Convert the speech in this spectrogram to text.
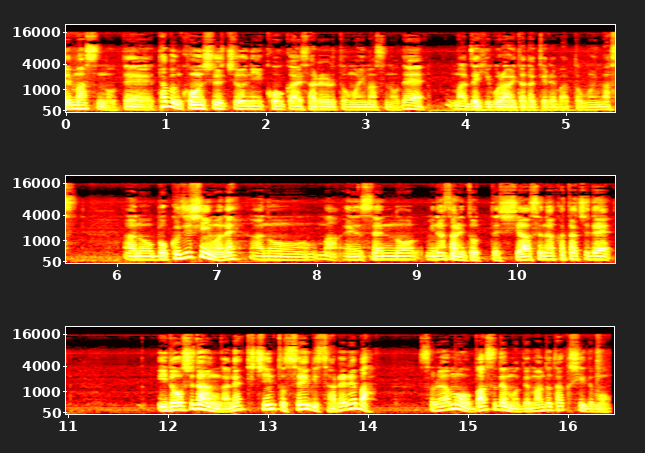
てますので多分今週中に公開されると思いますので、まあ、ぜひご覧いただければと思います。あの僕自身はねあの、まあ、沿線の皆さんにとって幸せな形で移動手段がねきちんと整備されればそれはもうバスでもデマンドタクシーでも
